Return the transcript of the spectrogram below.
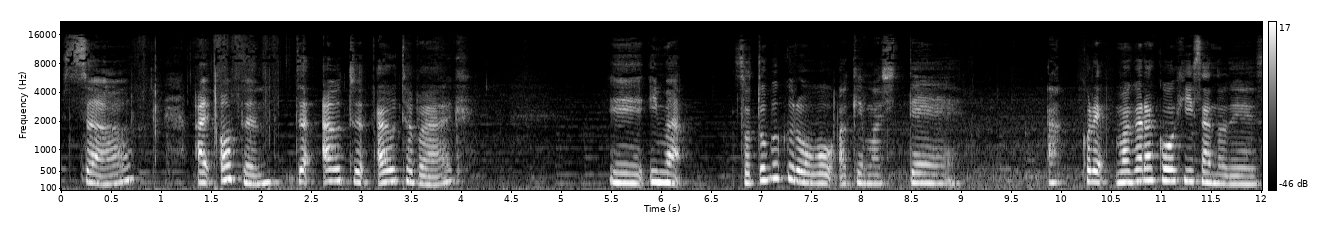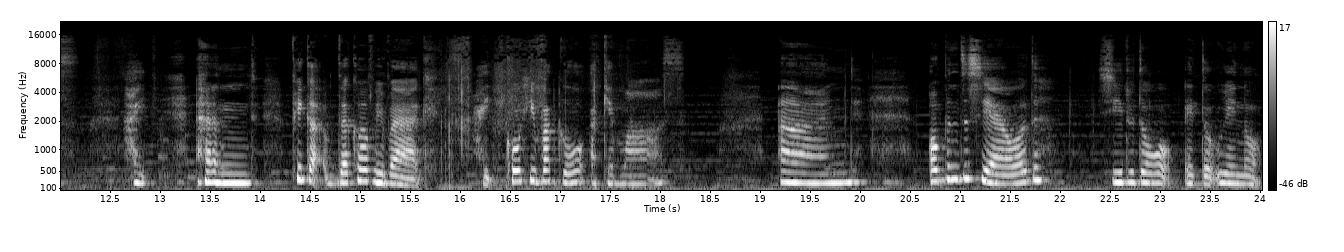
So, I opened the outer, outer bag. えー、今、外袋を開けまして、あ、これ、マガラコーヒーさんのです。はい。and pick up the coffee bag. はい、コーヒーバッグを開けます。and open the shield. シールドを、えっと、上の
